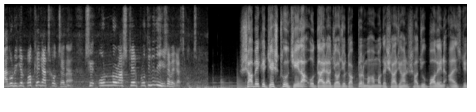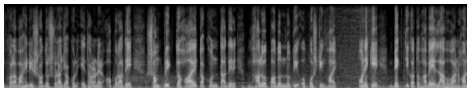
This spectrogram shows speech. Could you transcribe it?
নাগরিকের পক্ষে কাজ করছে না। সে অন্য রাষ্ট্রের প্রতিনিধি হিসেবে কাজ করছে। সাবেক জ্যেষ্ঠ জেলা ও দায়রা জজ ডক্টর মোহাম্মদ শাহজাহান সাজু বলেন আইন শৃঙ্খলা বাহিনীর সদস্যরা যখন এ ধরনের অপরাধে সম্পৃক্ত হয়, তখন তাদের ভালো পদোন্নতি ও পোস্টিং হয়। অনেকে ব্যক্তিগতভাবে লাভবান হন।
